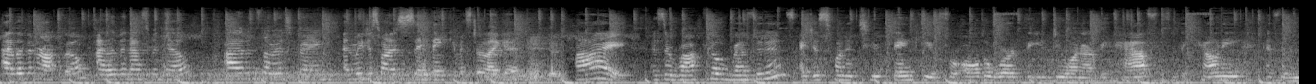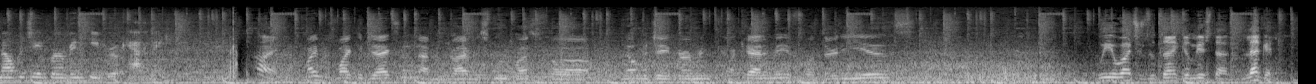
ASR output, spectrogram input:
I live in Rockville. I live in Aspen Hill. I live in Silver Spring. And we just wanted to say thank you, Mr. Leggett. Hi, as a Rockville resident, I just wanted to thank you for all the work that you do on our behalf for the county and for the Melvin J. Berman Hebrew Academy. Hi, my name is Michael Jackson. I've been driving the school bus for Melvin J. Berman Academy for 30 years. We want you to thank you, Mr. Leggett.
